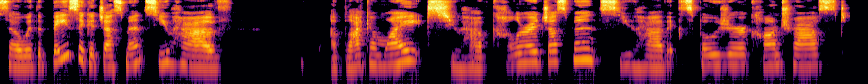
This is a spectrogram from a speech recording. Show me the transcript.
So with the basic adjustments, you have a black and white, you have color adjustments, you have exposure, contrast,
